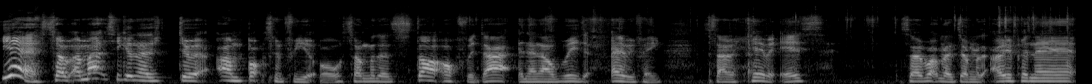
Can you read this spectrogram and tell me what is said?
yeah, so I'm actually going to do an unboxing for you all. So I'm going to start off with that and then I'll read everything. So here it is. So what I'm going to do, I'm going to open it.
